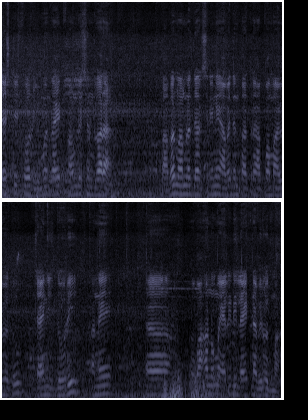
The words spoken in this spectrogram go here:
justice for human right foundation દ્વારા બાબર મામલતદારશ્રીને આવેદનપત્ર આપવામાં આવ્યું હતું. ચાઇનીઝ દોરી અને વાહનોમાં એલઈડી લાઇટના વિરોધમાં.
